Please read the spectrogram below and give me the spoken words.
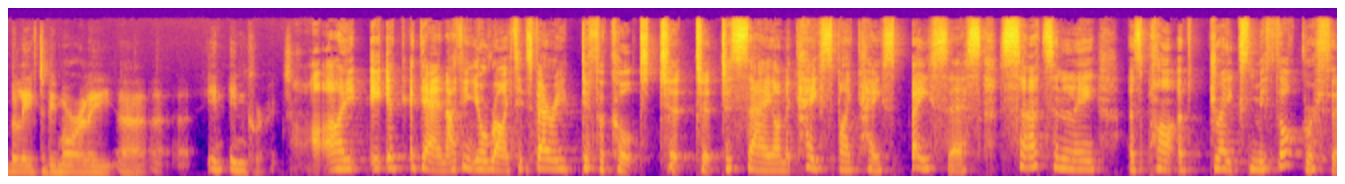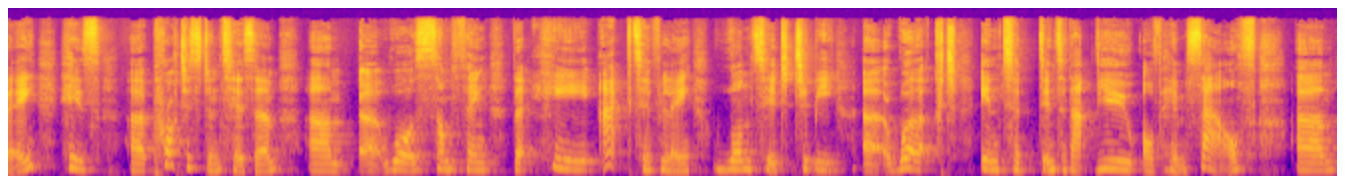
believed to be morally uh, uh, in, incorrect. I again, I think you're right. It's very difficult to to, to say on a case by case basis. Certainly, as part of Drake's mythography, his uh, Protestantism um, uh, was something that he actively wanted to be uh, worked into into that view of himself. Um,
